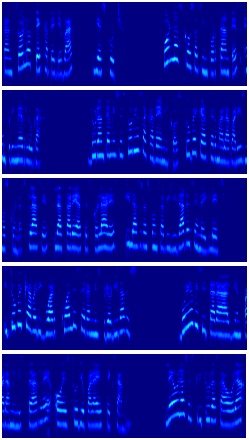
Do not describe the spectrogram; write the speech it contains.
Tan solo déjate llevar y escucha. Pon las cosas importantes en primer lugar. Durante mis estudios académicos tuve que hacer malabarismos con las clases, las tareas escolares y las responsabilidades en la iglesia y tuve que averiguar cuáles eran mis prioridades. ¿Voy a visitar a alguien para ministrarle o estudio para este examen? ¿Leo las escrituras ahora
